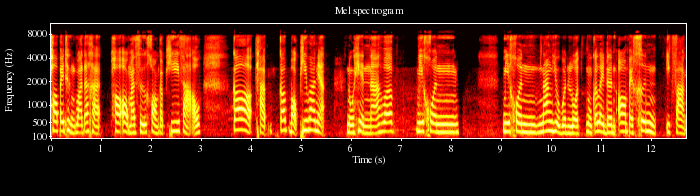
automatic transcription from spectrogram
พอไปถึงวัดอะค่ะ พอออกมาซื้อของกับพี่สาว ก็ถามก็บอกพี่ว่าเนี่ย หนูเห็นนะ ว่ามีคนมีคนนั่งอยู่บนรถ หนูก็เลยเดินอ้อมไปขึ้นอีกฝั่ง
